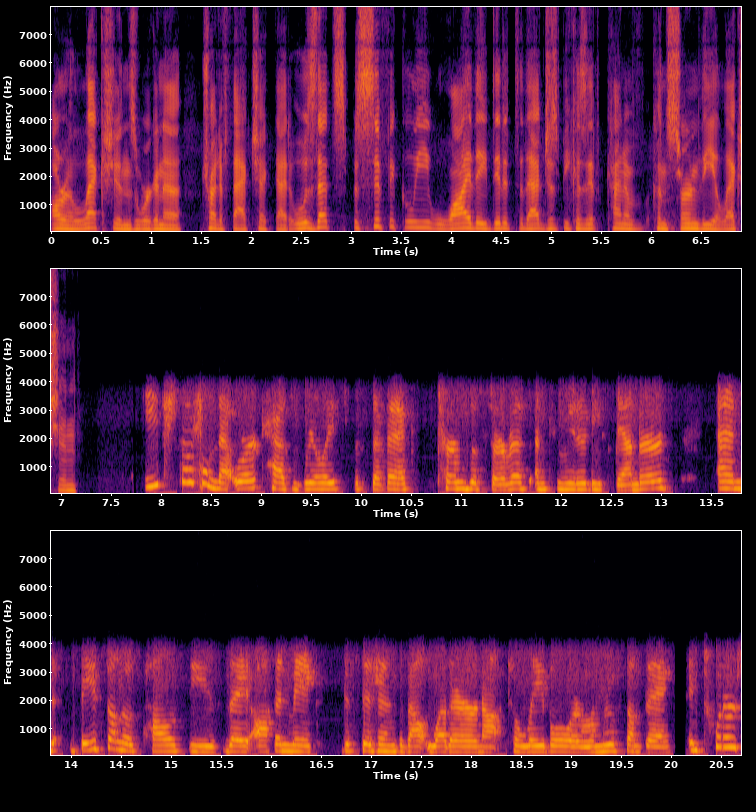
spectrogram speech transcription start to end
our elections, we're going to try to fact check that. Was that specifically why they did it to that, just because it kind of concerned the election? Each social network has really specific terms of service and community standards. And based on those policies, they often make decisions about whether or not to label or remove something. In Twitter's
